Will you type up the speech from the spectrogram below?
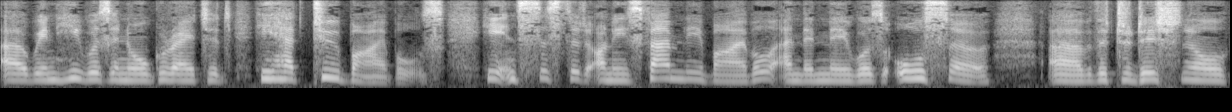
uh, when he was inaugurated, he had two Bibles. He insisted on his family Bible, and then there was also uh, the traditional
